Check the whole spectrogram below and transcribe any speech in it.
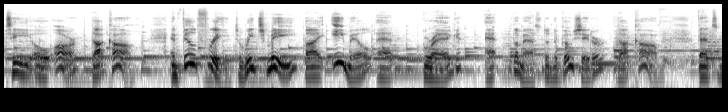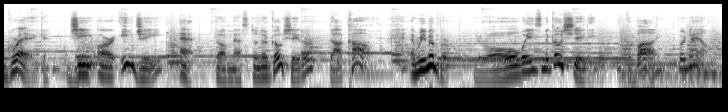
T O com. And feel free to reach me by email at greg at themasternegotiator dot com. That's Greg, G R E G, at themasternegotiator dot com. And remember, you're always negotiating. Goodbye for now.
